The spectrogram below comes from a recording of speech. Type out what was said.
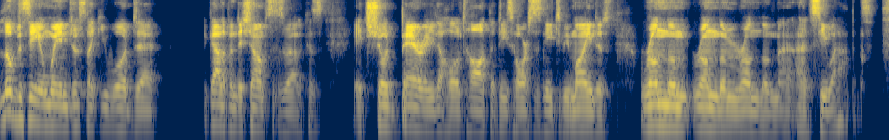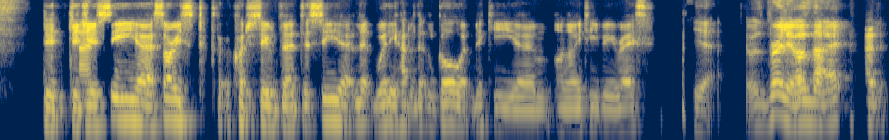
love to see him win, just like you would uh, Galopin Des Champs as well, because it should bury the whole thought that these horses need to be minded. Run them, run them, run them, and see what happens. Did Did you see? Uh, sorry, could you see the? To see uh, Willie had a little go at Nicky um, on ITV race. Yeah, it was brilliant, wasn't it? And,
